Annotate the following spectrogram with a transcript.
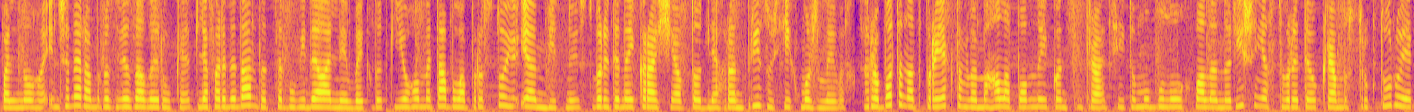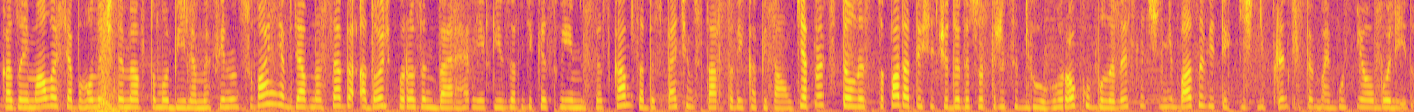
пального. Інженерам розв'язали руки. Для Фердинанда це був ідеальний виклик. Його мета була простою і амбітною створити найкраще авто для гран-прі з усіх можливих. Робота над проєктом вимагала повної концентрації, тому було ухвалено рішення створити окрему структуру, яка займалася б гоночними автомобілями. Фінансування взяв на себе Адольф Розенбергер, який завдяки своїм зв'язкам забезпечив стартовий капітал. 15 листопада 1932 року були визначені базові технічні принципи майбутнього боліду.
